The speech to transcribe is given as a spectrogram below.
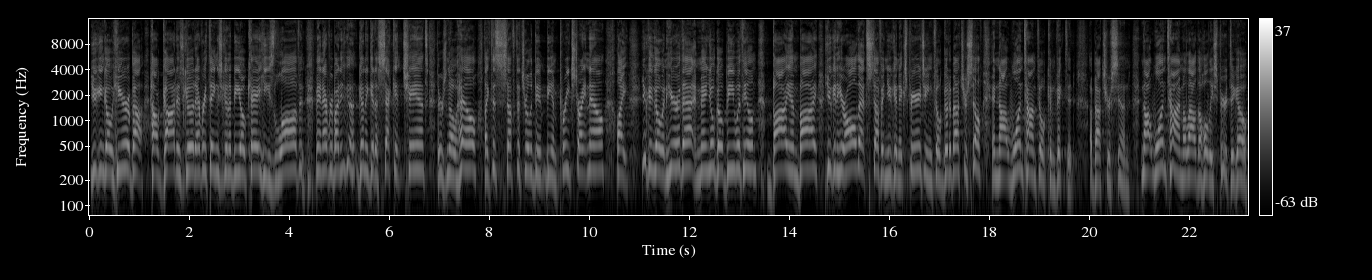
you can go hear about how God is good, everything's gonna be okay, He's love, and man, everybody's gonna get a second chance. There's no hell. Like, this is stuff that's really being, being preached right now. Like, you can go and hear that, and man, you'll go be with Him by and by. You can hear all that stuff, and you can experience, you can feel good about yourself, and not one time feel convicted about your sin. Not one time allow the Holy Spirit to go,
